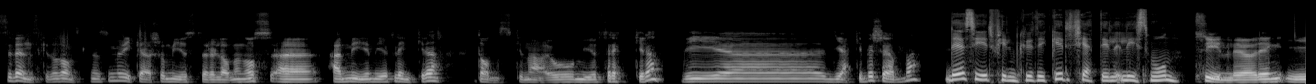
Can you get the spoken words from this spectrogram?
svenskene og danskene, som jo ikke er så mye større land enn oss, er mye, mye flinkere. Danskene er jo mye frekkere. De, eh, de er ikke beskjedne. Det sier filmkritiker Kjetil Lismoen. Synliggjøring i,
